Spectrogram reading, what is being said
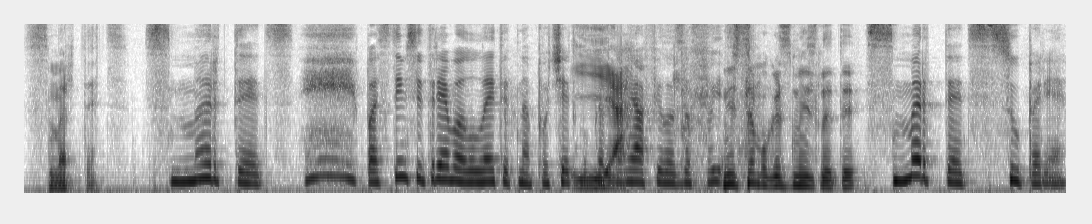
Smrtec. Smrtec. Pa s tim si trebalo leteti na početku kad Ja. sam ja filozofija. Nisam mogao smisliti. Smrtec, super je,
